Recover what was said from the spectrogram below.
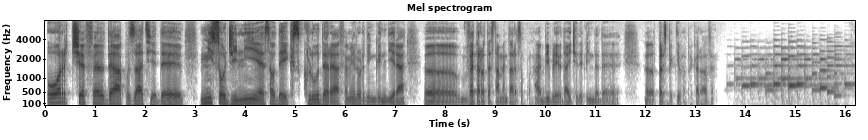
orice fel de acuzație de misoginie sau de excludere a femeilor din gândirea uh, veterotestamentară, să spun, a Bibliei iudaice, depinde de uh, perspectiva pe care o avem.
